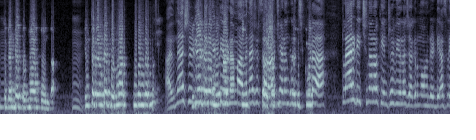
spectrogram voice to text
ఇంతకంటే దుర్మార్గం ఉందా? ఇంతకంటే దుర్మార్గం ఉందమ్మా అవినాష్ రెడ్డి అవినాష్ సపోర్ట్ చేయడం గురించి కూడా క్లారిటీ ఇచ్చినారు ఒక ఇంటర్వ్యూలో జగన్మోహన్ రెడ్డి అసలు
